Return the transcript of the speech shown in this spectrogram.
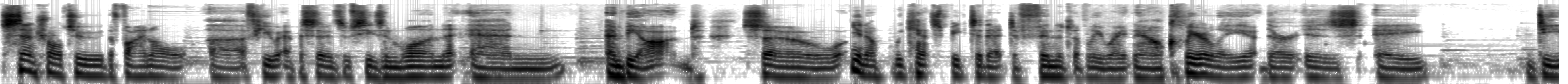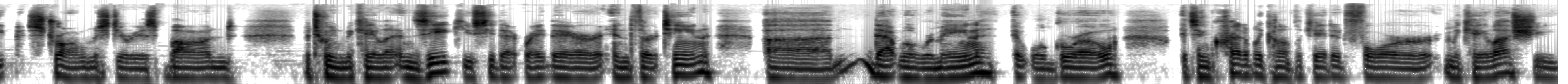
central to the final uh, few episodes of season one and and beyond. So, you know, we can't speak to that definitively right now. Clearly, there is a deep, strong, mysterious bond between Michaela and Zeke. You see that right there in 13. Uh, that will remain, it will grow. It's incredibly complicated for Michaela. She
